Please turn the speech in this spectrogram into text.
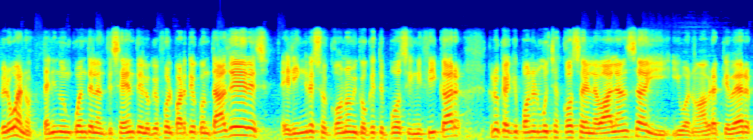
Pero bueno, teniendo en cuenta el antecedente de lo que fue el partido con Talleres, el ingreso económico que este puede significar, creo que hay que poner muchas cosas en la balanza y, bueno, habrá que ver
